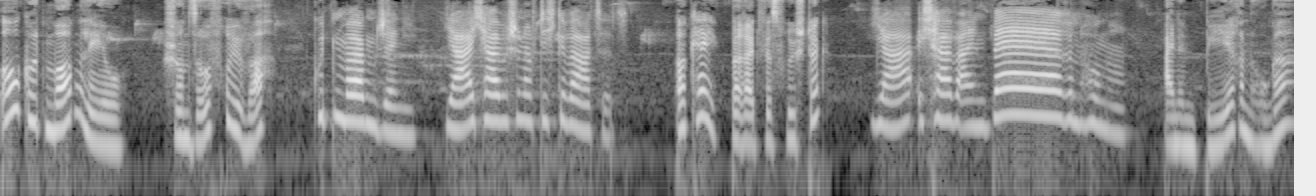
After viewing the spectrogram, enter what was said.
Oh, guten Morgen, Leo. Schon so früh wach? Guten Morgen, Jenny. Ja, ich habe schon auf dich gewartet. Okay, bereit fürs Frühstück? Ja, ich habe einen Bärenhunger. Einen Bärenhunger?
